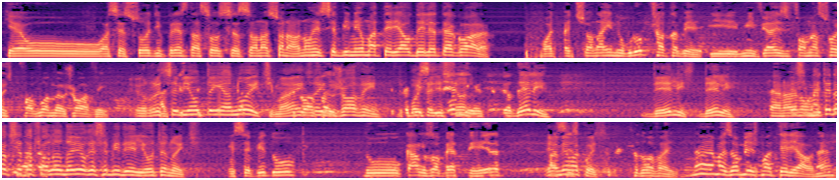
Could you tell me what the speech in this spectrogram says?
Que é o assessor de imprensa da Associação Nacional. Eu não recebi nenhum material dele até agora. Pode adicionar aí no grupo, JB, e me enviar as informações, por favor, meu jovem. Eu recebi ontem à noite, mas aí o jovem, depois adiciona. Dele? Recebeu dele? Dele, dele. É, não, Esse material que você está falando aí, eu recebi dele ontem à noite. Recebi do, do Carlos Alberto Ferreira. É a mesma coisa. Do Havaí. Não, mas é o mesmo material, né?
